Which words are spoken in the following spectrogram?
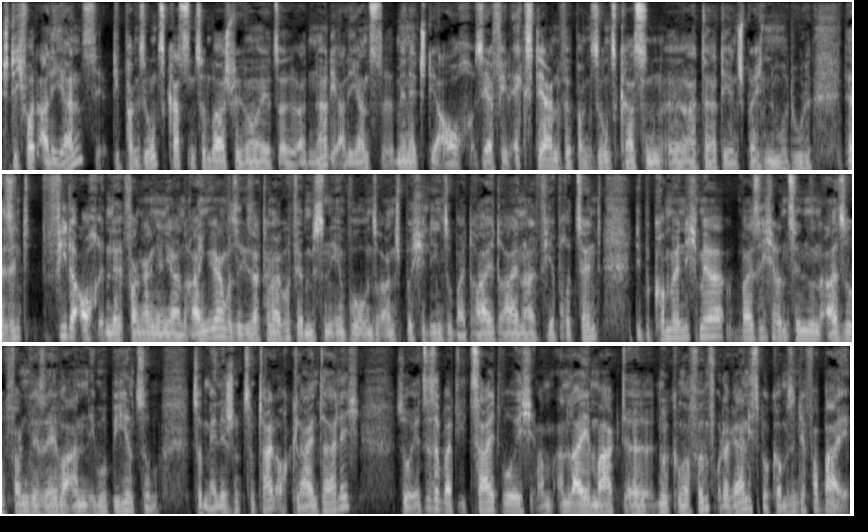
Stichwort Allianz, die Pensionskassen zum Beispiel, wenn man jetzt, äh, ne, die Allianz managt ja auch sehr viel externe für Pensionskassen, äh, hat, hat die entsprechenden Module. Da sind viele auch in den vergangenen Jahren reingegangen, wo sie gesagt haben, ja gut, wir müssen irgendwo, unsere Ansprüche liegen so bei drei, dreieinhalb, vier Prozent. Die bekommen wir nicht mehr bei sicheren Zinsen, also fangen wir selber an, Immobilien zu, zu managen, zum Teil auch kleinteilig. So, jetzt ist aber die Zeit, wo ich am Anleihemarkt äh, 0,5 oder gar nichts bekomme, sind ja vorbei.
